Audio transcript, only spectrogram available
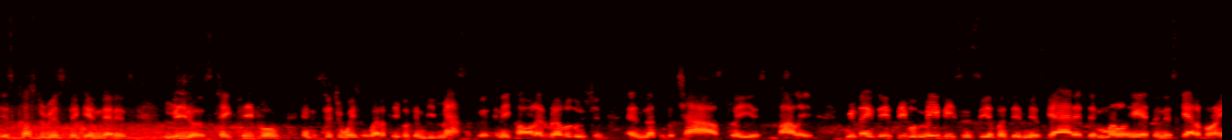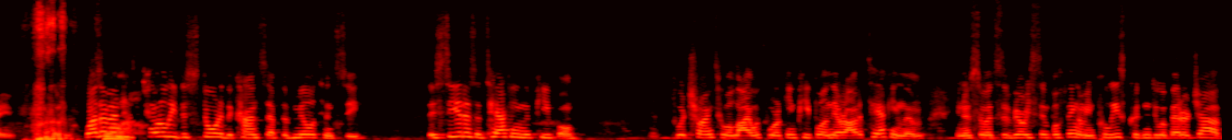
It's Custeristic in that its leaders take people into situations where the people can be massacred, and they call that revolution. And it's nothing but child's play, it's folly. We think these people may be sincere, but they're misguided, they're muddleheads, and they're scatterbrains. Weathermen Wow. have totally distorted the concept of militancy. They see it as attacking the people. We're trying to ally with working people, and they're out attacking them. You know, so it's a very simple thing. I mean, police couldn't do a better job.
